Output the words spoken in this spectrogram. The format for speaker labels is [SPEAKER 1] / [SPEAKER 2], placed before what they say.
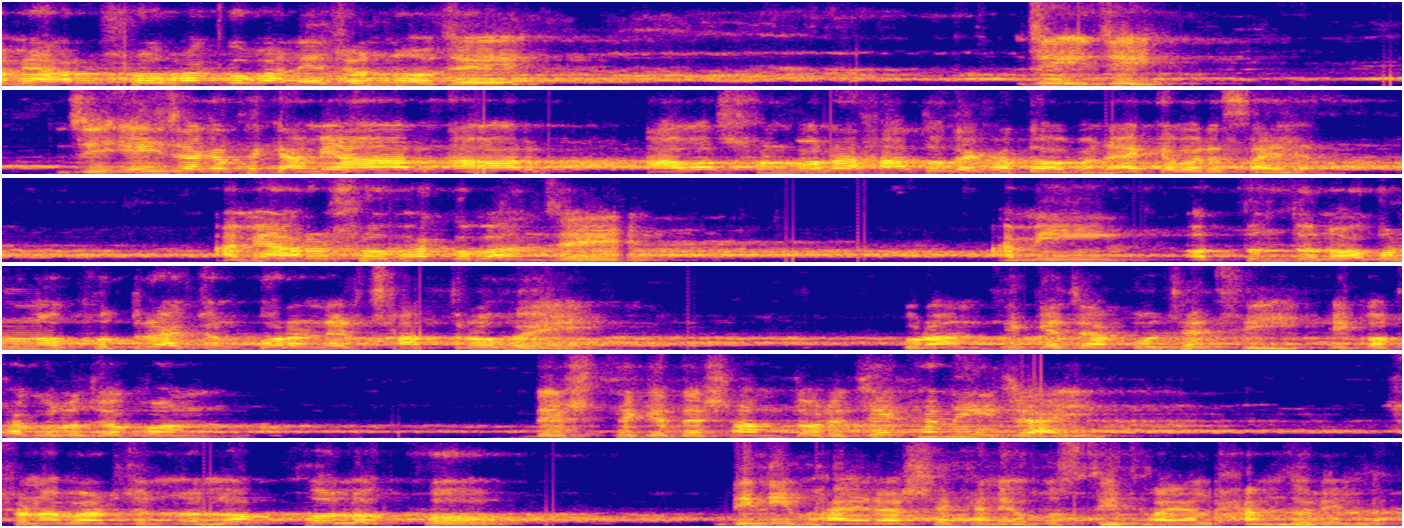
[SPEAKER 1] আমি আরও সৌভাগ্যবান এজন্য যে, জি জি জি, এই জায়গা থেকে আমি আর আর আওয়াজ শুনব না, হাতও দেখাতে হবে না, একেবারে সাইলেন্ট আমি আরও সৌভাগ্যবান যে, আমি অত্যন্ত নগণ্য, ক্ষুদ্র একজন কোরআনের ছাত্র হয়ে কোরআন থেকে যা বুঝেছি, এই কথাগুলো যখন দেশ থেকে দেশান্তরে যেখানেই যাই, শোনাবার জন্য লক্ষ লক্ষ দিনী ভাইরা সেখানে উপস্থিত হয়, আলহামদুলিল্লাহ।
